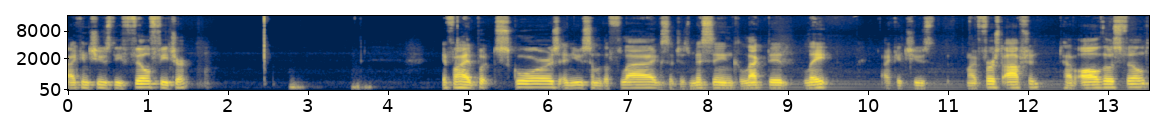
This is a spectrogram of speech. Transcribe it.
I can choose the fill feature. If I had put scores and used some of the flags such as missing, collected, late, I could choose my first option have all those filled,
